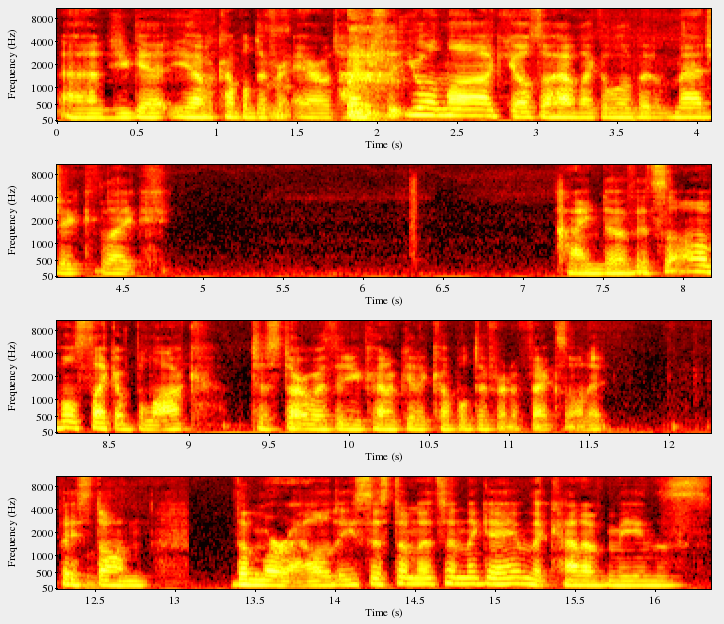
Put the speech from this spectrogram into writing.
And you get you have a couple different arrow types that you unlock. You also have like a little bit of magic, like kind of. It's almost like a block to start with, and you kind of get a couple different effects on it based on the morality system that's in the game. That kind of means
